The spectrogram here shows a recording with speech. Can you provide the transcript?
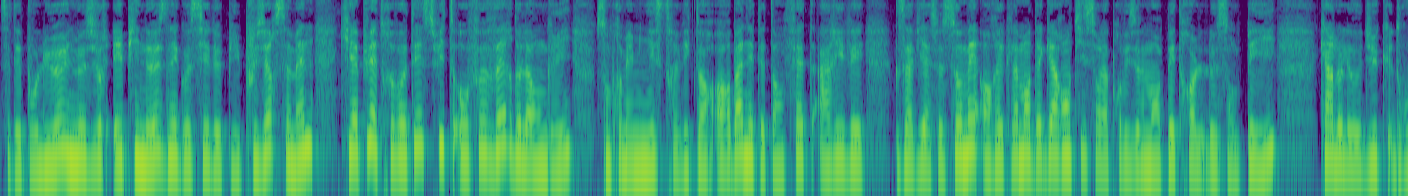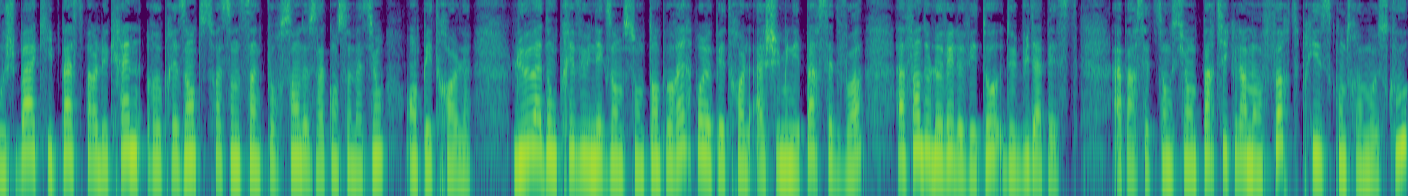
C'était pour l'UE une mesure épineuse négociée depuis plusieurs semaines qui a pu être votée suite au feu vert de la Hongrie. Son premier ministre Viktor Orban était en fait arrivé, Xavier, à ce sommet en réclamant des garanties sur l'approvisionnement en pétrole de son pays, car le léoduc Druzhba, qui passe par l'Ukraine, représente 65% de sa consommation en pétrole. L'UE a donc prévu une exemption temporaire pour le pétrole acheminé par cette voie afin de lever le veto de Budapest. À part cette sanction particulièrement forte prise contre Moscou,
